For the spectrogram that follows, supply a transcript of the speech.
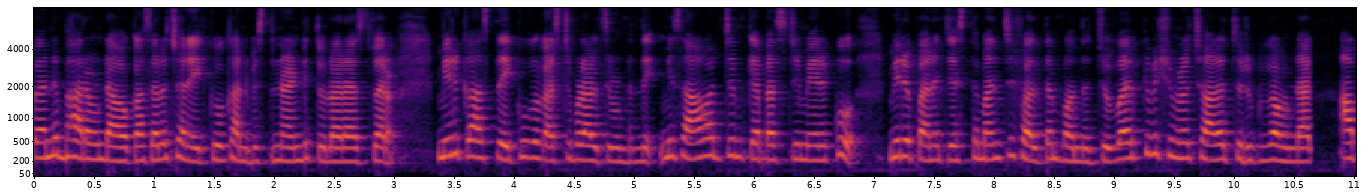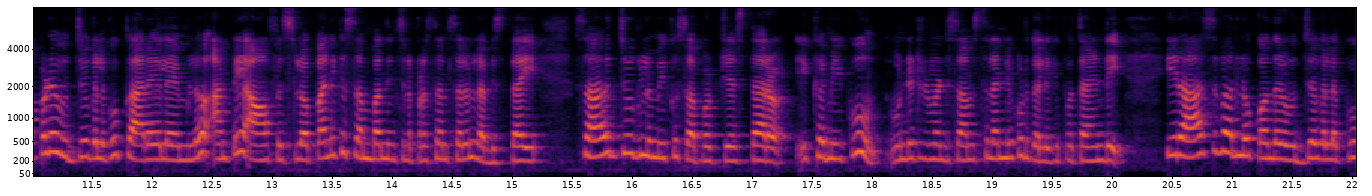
పని భారం ఉండే అవకాశాలు చాలా ఎక్కువ కనిపిస్తున్నాయండి తులారాశి వారు మీరు కాస్త ఎక్కువగా కష్టపడాల్సి ఉంటుంది. మీ సామర్థ్యం కెపాసిటీ మేరకు మీరు పని చేస్తే మంచి ఫలితం పొందొచ్చు. వర్క్ విషయంలో చాలా చురుకుగా ఉండాలి. అప్పుడే ఉద్యోగులకు కార్యాలయంలో అంటే ఆఫీస్లో పనికి సంబంధించిన ప్రశంసలు లభిస్తాయి. సహోద్యోగులు మీకు సపోర్ట్ చేస్తారు. ఇక మీకు ఉండేటటువంటి సమస్యలన్నీ కూడా తొలగిపోతాయండి. ఈ రాశి వారిలో కొందరు ఉద్యోగులకు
